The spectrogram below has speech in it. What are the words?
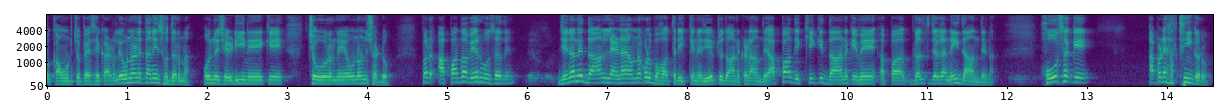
ਅਕਾਊਂਟ 'ਚੋਂ ਪੈਸੇ ਕੱਢ ਲਏ ਉਹਨਾਂ ਨੇ ਤਾਂ ਨਹੀਂ ਸੁਧਰਨਾ। ਉਹ ਨਸ਼ੇੜੀ ਨੇ ਕਿ ਚੋਰ ਨੇ ਉਹਨਾਂ ਨੂੰ ਛੱਡੋ। ਪਰ ਆਪਾਂ ਤਾਂ ਅਵੇਅਰ ਹੋ ਸਕਦੇ ਹਾਂ। ਜਿਨ੍ਹਾਂ ਨੇ ਦਾਨ ਲੈਣਾ ਹੈ ਉਹਨਾਂ ਕੋਲ ਬਹੁਤ ਤਰੀਕੇ ਨੇ ਜੇਬ 'ਚੋਂ ਦਾਨ ਕਢਾਉਣ ਦੇ। ਆਪਾਂ ਦੇਖੀਏ ਕਿ ਦਾਨ ਕਿਵੇਂ ਆਪਾਂ ਗਲਤ ਜਗ੍ਹਾ ਨਹੀਂ ਦਾਨ ਦੇਣਾ। ਹੋ ਸਕੇ ਆਪਣੇ ਹੱਥੀਂ ਕਰੋ।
